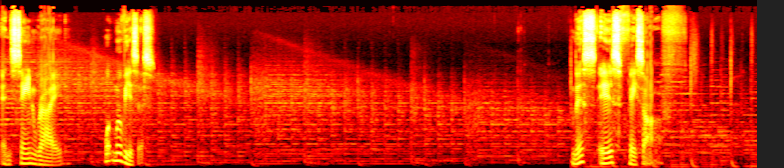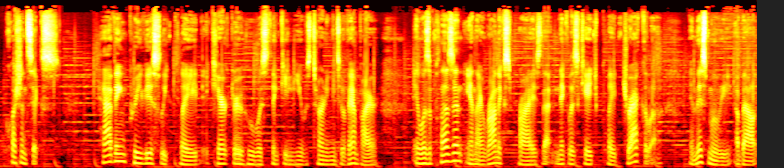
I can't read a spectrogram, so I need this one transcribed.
insane ride. What movie is this? This is Face Off. Question 6. Having previously played a character who was thinking he was turning into a vampire, it was a pleasant and ironic surprise that Nicolas Cage played Dracula in this movie about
